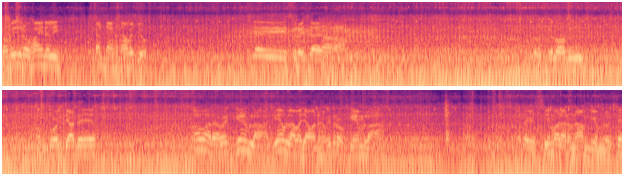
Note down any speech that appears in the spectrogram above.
તો મિત્રો ફાઇનલી કાઢ નાખીને આવે જો जय सूरज दादा तो उसके लोग अभी हम पहुँच जाते हैं અમારે હવે ગેમલા, ગેમલામાં જવાનું છે મિત્રો, ગેમલા. એટલે કે સીમાડાનું નામ ગેમલો છે.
